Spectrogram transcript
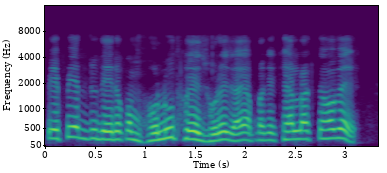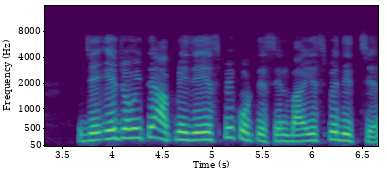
পেঁপের যদি এরকম হলুদ হয়ে ঝরে যায়, আপনাকে খেয়াল রাখতে হবে যে এ জমিতে আপনি যে স্প্রে করতেছেন বা স্প্রে দিচ্ছেন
